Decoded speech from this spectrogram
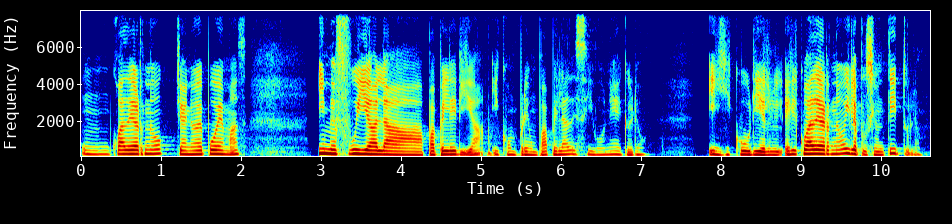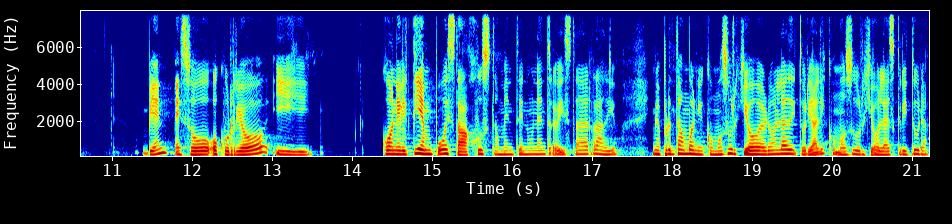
un, cuaderno lleno de poemas y me fui a la papelería y compré un papel adhesivo negro y cubrí el cuaderno y le puse un título. Bien, eso ocurrió y con el tiempo estaba justamente en una entrevista de radio y me preguntaban, bueno, ¿y cómo surgió Aaron la editorial y cómo surgió la escritura?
